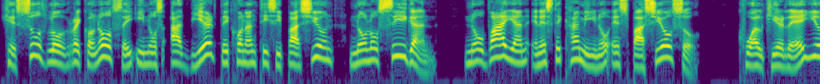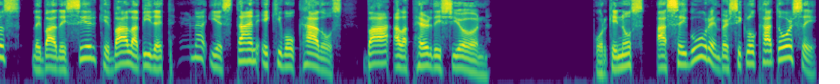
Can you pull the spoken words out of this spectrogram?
Jesús lo reconoce y nos advierte con anticipación, no lo sigan, no vayan en este camino espacioso. Cualquier de ellos le va a decir que va a la vida eterna y están equivocados, va a la perdición. Porque nos asegura en versículo 14,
